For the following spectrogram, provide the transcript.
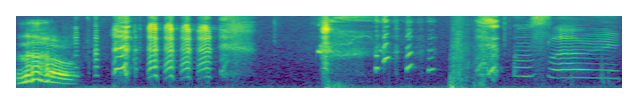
No. I'm sorry.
